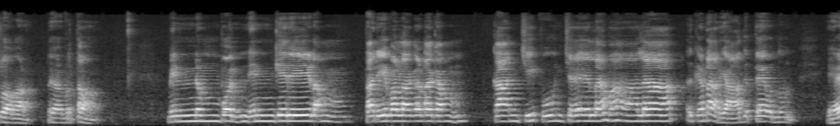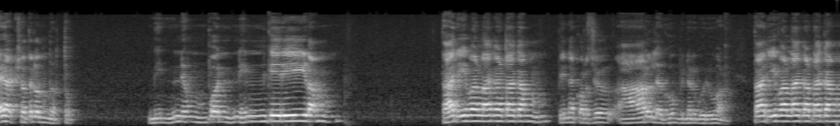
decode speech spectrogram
ശ്ലോകമാണ് വൃത്തമാണ്. മിന്നും പൊന്നിൻ കിരീടം തരിവളകടകം കാഞ്ചി പൂഞ്ചേലമാല. അത് കേട്ടാ അറിയാം ആദ്യത്തെ ഒന്നും ഏഴക്ഷരത്തിലൊന്ന് നിർത്തും. മിന്നും പൊന്നിൻ കിരീടം. തരിവളകടകം പിന്നെ കുറച്ച് ആറ് ലഘുവും പിന്നെ ഒരു ഗുരുവാണ്. തരിവളകടകം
